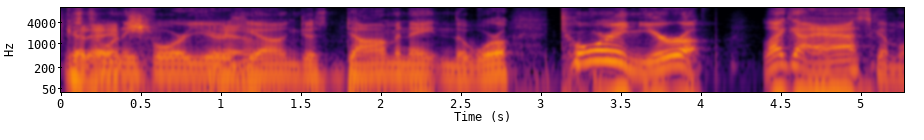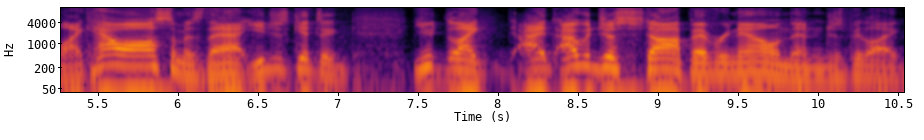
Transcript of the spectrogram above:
Just Good age. 24 years Yeah. young, just dominating the world. Tour in Europe. Like I ask him, like, how awesome is that? You just get to, you like, I, I would just stop every now and then and just be like,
